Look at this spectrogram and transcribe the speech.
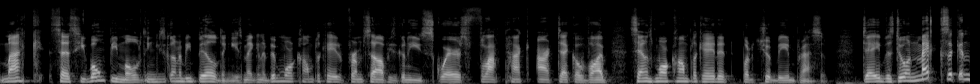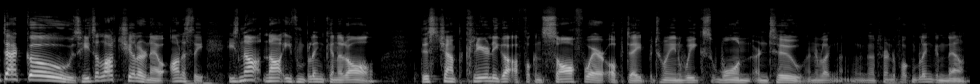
Mac says he won't be moulding, he's going to be building. He's making it a bit more complicated for himself. He's going to use squares, flat pack, Art Deco vibe. Sounds more complicated, but it should be impressive. Dave is doing Mexican tacos. He's a lot chiller now, honestly. He's not not even blinking at all. This champ clearly got a fucking software update between weeks one and two. And I'm like, no, I'm going to turn the fucking blinking down.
